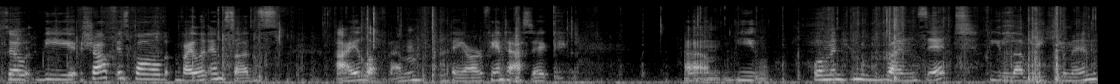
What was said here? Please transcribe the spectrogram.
So, the shop is called Violet and Suds. I love them. They are fantastic. Um, the woman who runs it, the lovely human.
